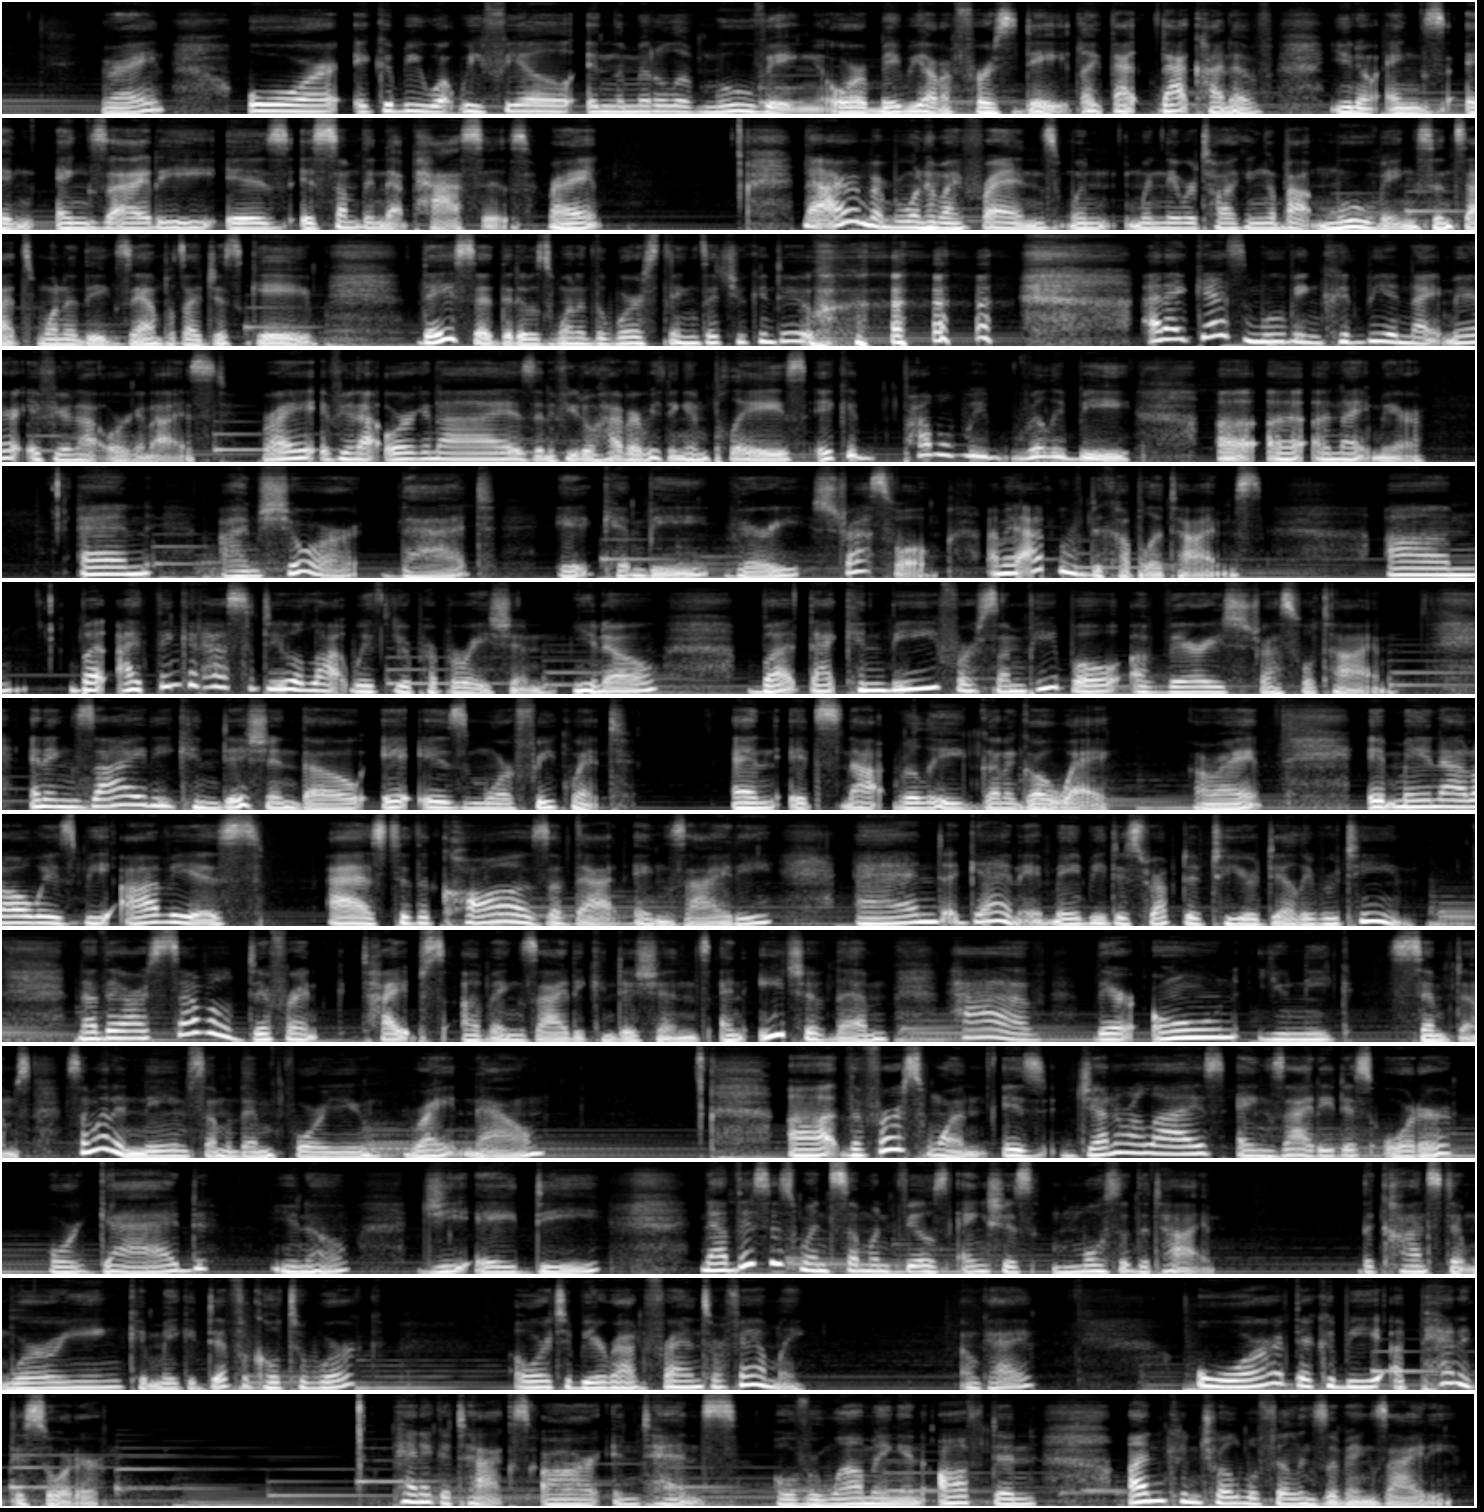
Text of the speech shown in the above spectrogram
right? or it could be what we feel in the middle of moving or maybe on a first date like that that kind of you know anxiety is is something that passes right now i remember one of my friends when when they were talking about moving since that's one of the examples i just gave they said that it was one of the worst things that you can do And I guess moving could be a nightmare if you're not organized, right? If you're not organized and if you don't have everything in place, it could probably really be a, a, a nightmare. And I'm sure that it can be very stressful. I mean, I've moved a couple of times. Um, but I think it has to do a lot with your preparation, you know? But that can be for some people a very stressful time. An anxiety condition, though, it is more frequent and it's not really gonna go away, all right? It may not always be obvious as to the cause of that anxiety, and again, it may be disruptive to your daily routine. Now, there are several different types of anxiety conditions, and each of them have their own unique symptoms. So, I'm going to name some of them for you right now. Uh, the first one is generalized anxiety disorder, or GAD, you know, G A D. Now, this is when someone feels anxious most of the time. The constant worrying can make it difficult to work or to be around friends or family. Okay? Or there could be a panic disorder. Panic attacks are intense, overwhelming, and often uncontrollable feelings of anxiety.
